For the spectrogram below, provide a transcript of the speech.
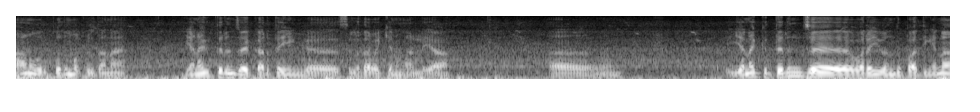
நானும் ஒரு பொதுமக்கள் தானே. எனக்கு தெரிஞ்ச கருத்தை இங்கே சிலதாக வைக்கணுமா இல்லையா? எனக்கு தெரிஞ்ச வரை வந்து பார்த்திங்கன்னா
